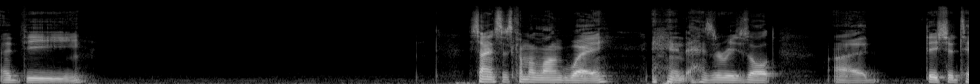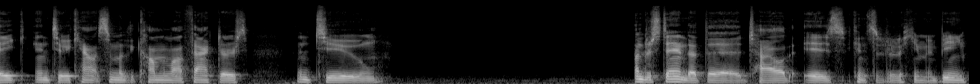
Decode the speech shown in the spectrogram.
uh, the science has come a long way, and as a result, uh, they should take into account some of the common law factors and to understand that the child is considered a human being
